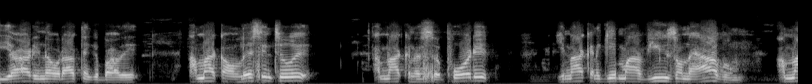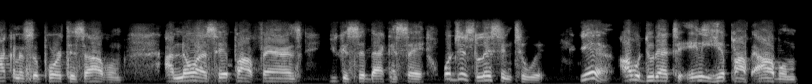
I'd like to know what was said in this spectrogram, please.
You already know what I think about it. I'm not gonna listen to it. I'm not gonna support it. You're not gonna get my views on the album. I'm not gonna support this album. I know as hip hop fans, you can sit back and say, "Well, just listen to it." Yeah, I would do that to any hip hop album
